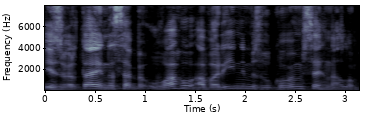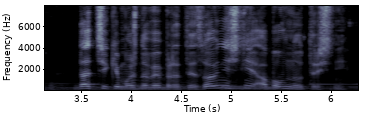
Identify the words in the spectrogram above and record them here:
і звертає на себе увагу аварійним звуковим сигналом. Датчики можна вибрати зовнішні або внутрішні.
